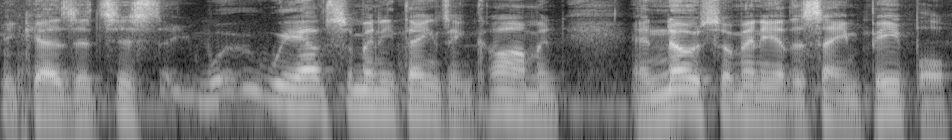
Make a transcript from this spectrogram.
because it's just we have so many things in common and know so many of the same people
